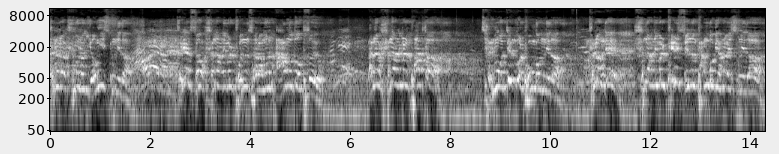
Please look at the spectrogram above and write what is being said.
그러나 그분은 영이십니다. 그래서 하나님을 본 사람은 아무도 없어요. 나는 하나님을 봤다. 잘못된 걸 본 겁니다. 그런데 하나님을 뵐 수 있는 방법이 하나 있습니다.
